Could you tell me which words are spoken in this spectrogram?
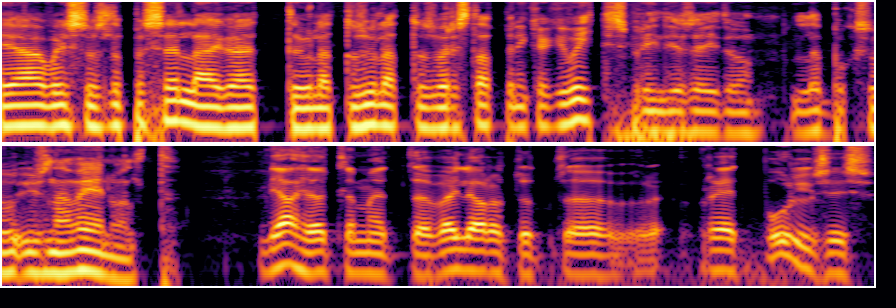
ja võistlus lõppes sellega, et üllatus-üllatus, Verstappen ikkagi võitis sprindisõidu lõpuks üsna veenvalt. jah, ja ütleme, et välja arvatud äh, Red Bull siis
